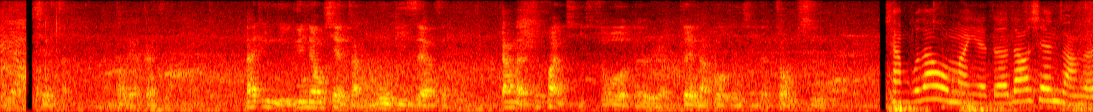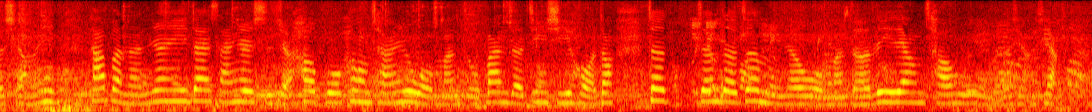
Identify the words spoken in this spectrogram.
入。县长到底要干什么？那你运用县长的目的是要什么？当然是唤起所有的人对南国更新的重视。想不到我们也得到县长的响应，他本人愿意在三月十九号拨空参与我们主办的进溪活动，这真的证明了我们的力量超乎我们的想象。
